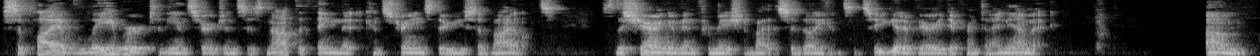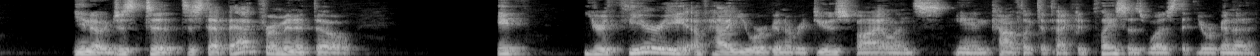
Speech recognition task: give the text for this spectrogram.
supply of labor to the insurgents is not the thing that constrains their use of violence. It's the sharing of information by the civilians. And so you get a very different dynamic. Um, you know, just to, to step back for a minute though, if your theory of how you were going to reduce violence in conflict affected places was that you were going to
